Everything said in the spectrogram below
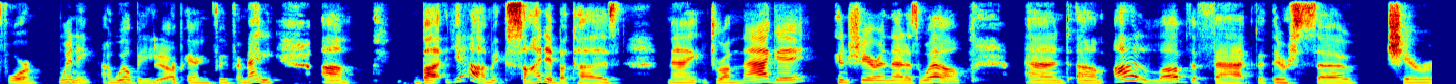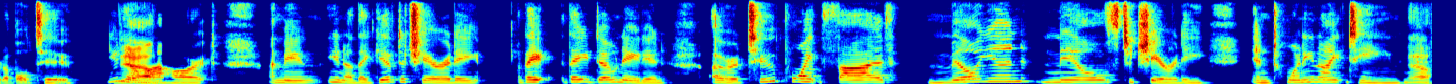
For Winnie, I will be Yeah. preparing food for Maggie. Um, but yeah, I'm excited because Mag- Drum Maggie can share in that as well. And um, I love the fact that they're so charitable too. You know my heart. I mean, you know, they give to charity. They they donated uh, over 2.5 million meals to charity in 2019. yeah.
